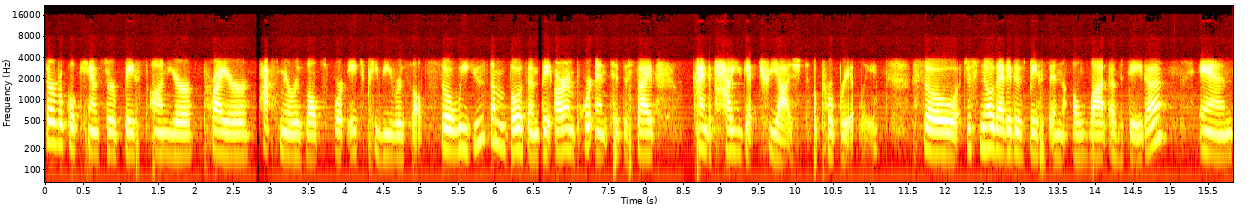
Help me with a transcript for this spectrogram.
cervical cancer based on your prior pap smear results or HPV results. So we use them both and they are important to decide kind of how you get triaged appropriately. So just know that it is based in a lot of data and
